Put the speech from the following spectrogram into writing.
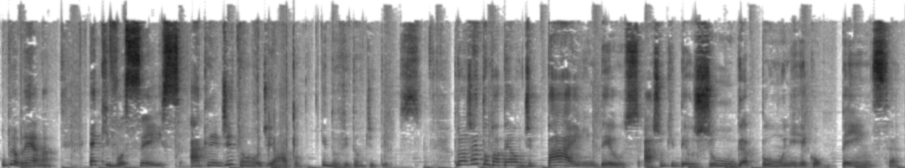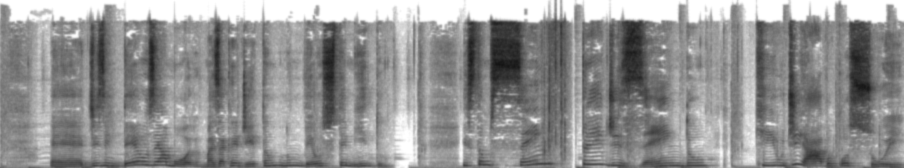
O problema é que vocês acreditam no diabo e duvidam de Deus. Projetam um papel de pai em Deus, acham que Deus julga, pune, recompensa. É, dizem Deus é amor, mas acreditam num Deus temido. Estão sempre dizendo que o diabo possui,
